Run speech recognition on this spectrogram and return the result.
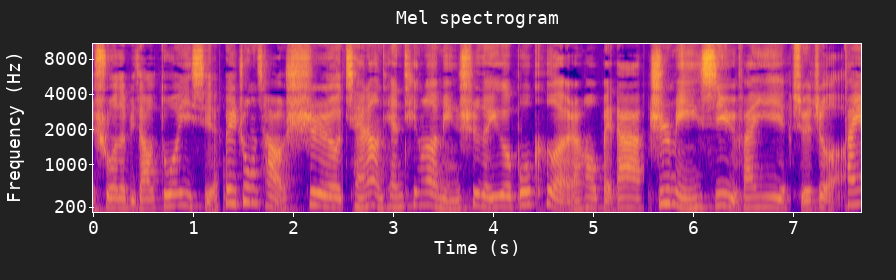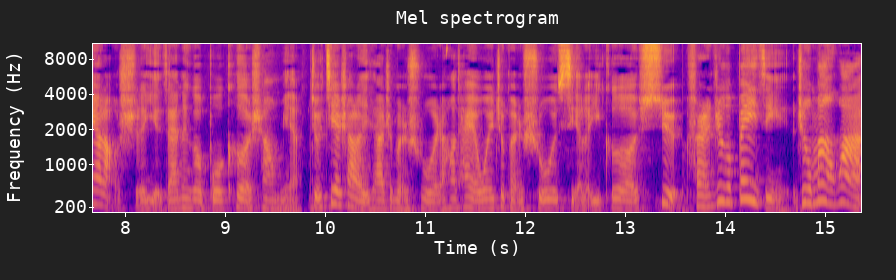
说的比较多一些。被种草是前两天听了明世的一个播客，然后北大知名西语翻译学者翻译老师也在那个播客上面就介绍了一下这本书，然后他也为这本书写了一个序。反正这个背景，这个漫画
